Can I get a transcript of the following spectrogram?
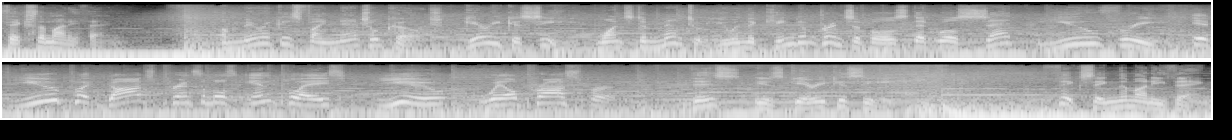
fix the money thing. America's financial coach, Gary Keesee, wants to mentor you in the kingdom principles that will set you free. If you put God's principles in place, you will prosper. This is Gary Keesee. Fixing the Money Thing.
